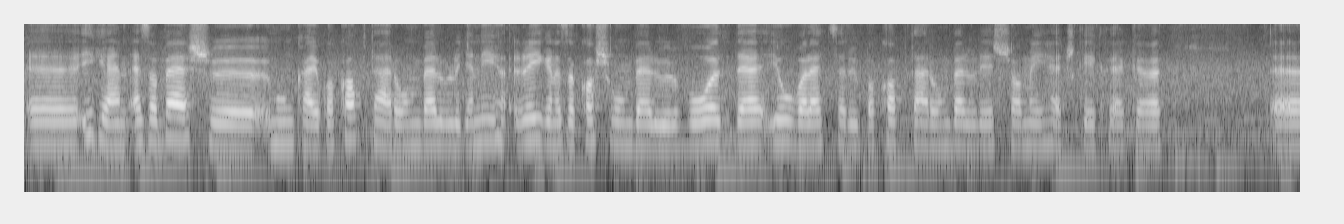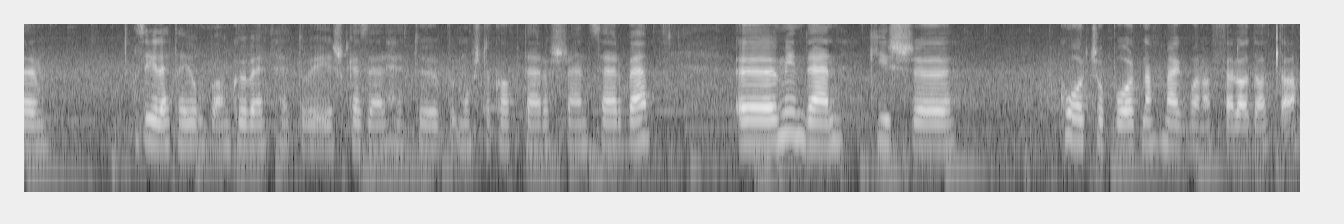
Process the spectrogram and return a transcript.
E, igen, ez a belső munkájuk a kaptáron belül, ugye néha, régen ez a kasón belül volt, de jóval egyszerűbb a kaptáron belül, és a méhecskéknek e, e, az élete jobban követhető és kezelhetőbb most a kaptáros rendszerben. Minden kis korcsoportnak megvan a feladata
